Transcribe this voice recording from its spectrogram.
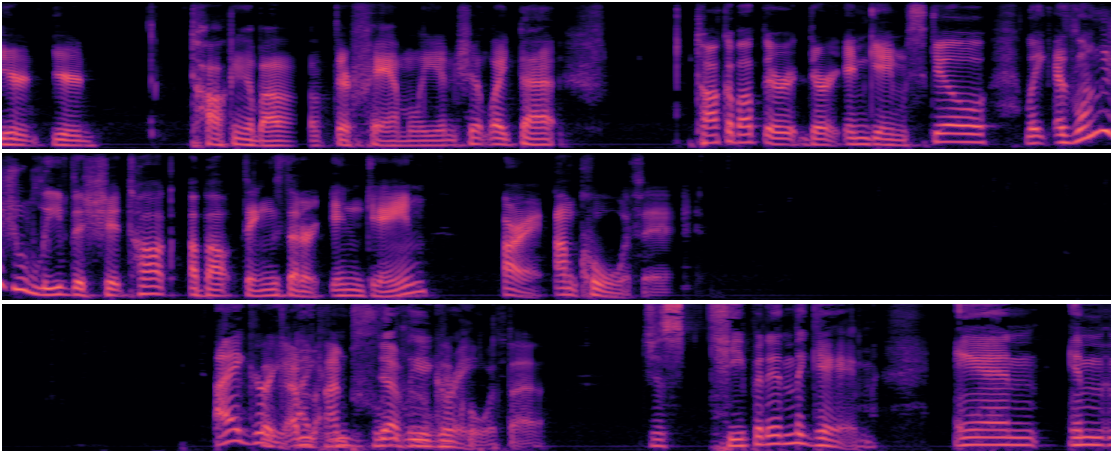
you're you're talking about their family and shit like that. Talk about their their in-game skill. Like as long as you leave the shit talk about things that are in game, all right, I'm cool with it. I agree. Like, I'm, I I'm completely definitely agree. cool with that. Just keep it in the game. And in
